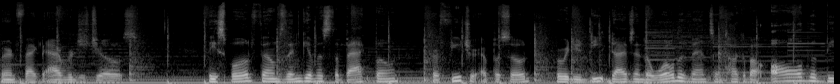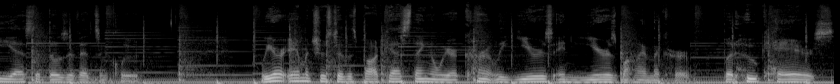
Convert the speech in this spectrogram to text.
we're in fact average Joes. These spoiled films then give us the backbone for a future episode where we do deep dives into world events and talk about all the BS that those events include. We are amateurs to this podcast thing and we are currently years and years behind the curve. But who cares?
